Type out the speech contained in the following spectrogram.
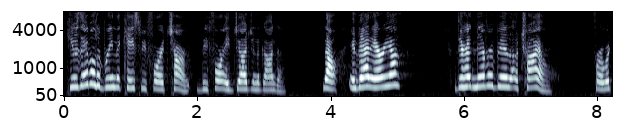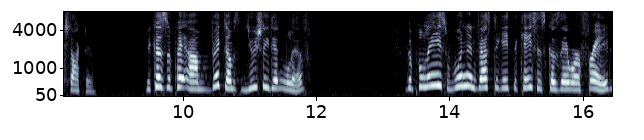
he was able to bring the case before a chart, before a judge in Uganda. Now, in that area, there had never been a trial for a witch doctor because the um, victims usually didn't live. The police wouldn't investigate the cases because they were afraid.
